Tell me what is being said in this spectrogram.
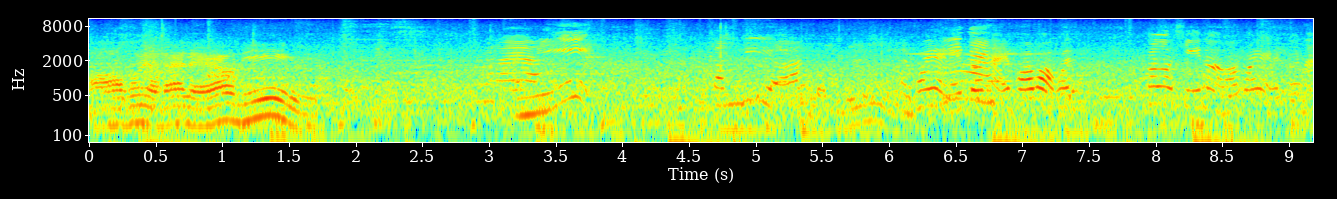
อ๋อพ่ออยากได้แล้วนี่อะไรอันอะนี้ซอมบี้เหรอแบบนี้เห็นพ่ออยากได้ตัวไหนพ่อบอกไว้ พ่อเราชี้หน่อยว่าพ่ออยากได้ตัวไหน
